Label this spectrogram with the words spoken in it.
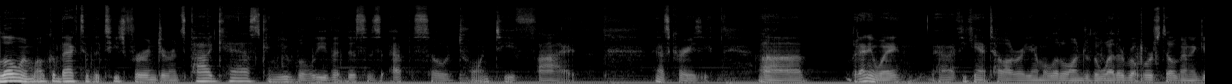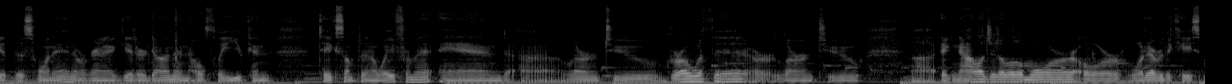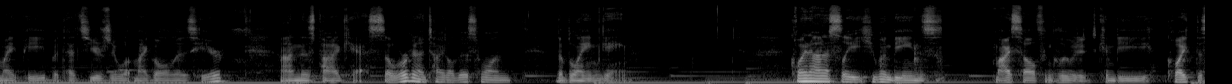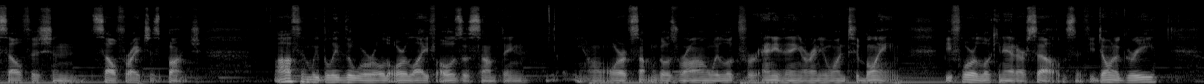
Hello and welcome back to the Teach for Endurance podcast. Can you believe it? This is episode 25. That's crazy. Uh, but anyway, uh, if you can't tell already, I'm a little under the weather, but we're still going to get this one in and we're going to get her done. And hopefully, you can take something away from it and uh, learn to grow with it or learn to uh, acknowledge it a little more or whatever the case might be. But that's usually what my goal is here on this podcast. So, we're going to title this one the blame game. Quite honestly, human beings, myself included, can be quite the selfish and self righteous bunch. Often we believe the world or life owes us something, you know, or if something goes wrong, we look for anything or anyone to blame before looking at ourselves. If you don't agree,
